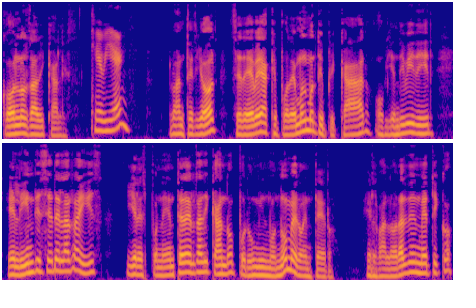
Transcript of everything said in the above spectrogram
con los radicales. ¡Qué bien! Lo anterior se debe a que podemos multiplicar o bien dividir el índice de la raíz y el exponente del radicando por un mismo número entero. El valor aritmético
